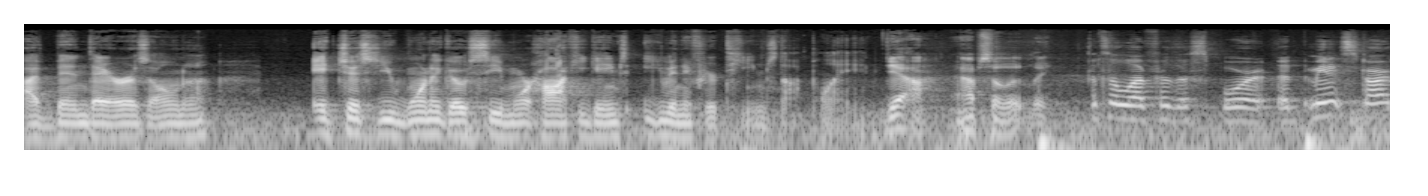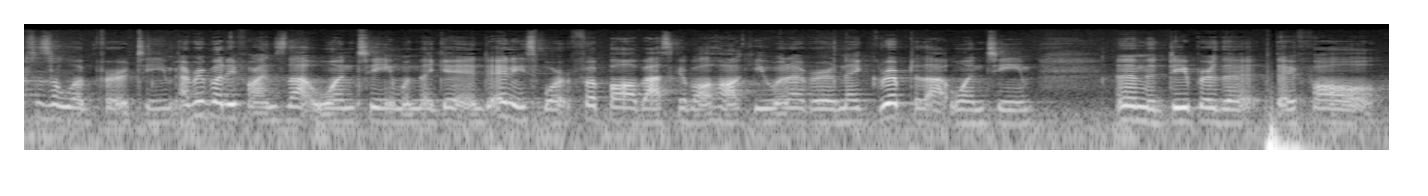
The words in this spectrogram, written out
I've been to Arizona. It just you want to go see more hockey games, even if your team's not playing. Yeah, absolutely. It's a love for the sport. I mean, it starts as a love for a team. Everybody finds that one team when they get into any sport football, basketball, hockey, whatever and they grip to that one team. And then the deeper that they fall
